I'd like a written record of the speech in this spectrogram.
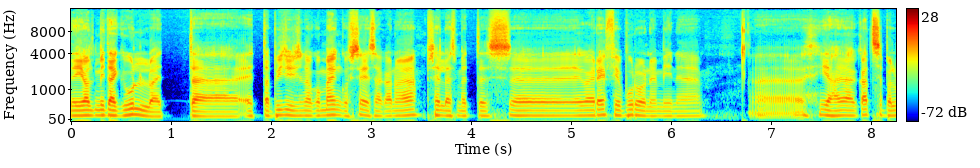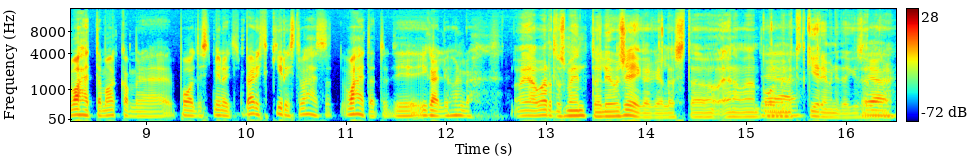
ei olnud midagi hullu, et äh, et ta püsis nagu mängus sees, aga nojah, selles mõttes äh, ega rehvi purunemine ja, ja katse peal vahetama hakkamine poolteist minutit päris kiiresti vahetatud igal juhul. No ja võrdlusment oli Ožeega, kellest ta enam-vähem pool yeah. minutit kiiremini tegi selle.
